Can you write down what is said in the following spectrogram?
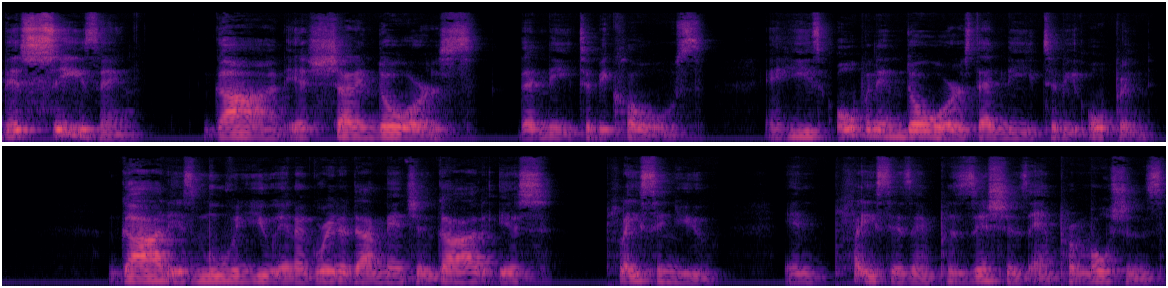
this season, God is shutting doors that need to be closed. And he's opening doors that need to be opened. God is moving you in a greater dimension. God is placing you in places and positions and promotions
